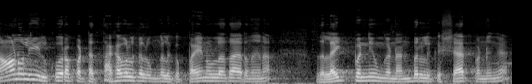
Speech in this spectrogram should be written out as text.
காணொலியில் கூறப்பட்ட தகவல்கள் உங்களுக்கு பயனுள்ளதாக இருந்ததுன்னா அதை லைக் பண்ணி உங்கள் நண்பர்களுக்கு ஷேர் பண்ணுங்கள்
